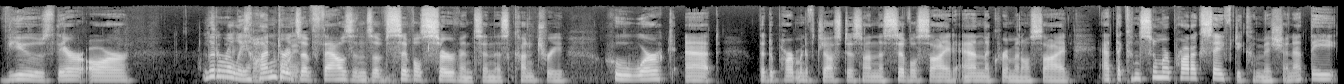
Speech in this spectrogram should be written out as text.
views, there are literally hundreds point. of thousands of civil servants in this country who work at the Department of Justice on the civil side and the criminal side, at the Consumer Product Safety Commission, at the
